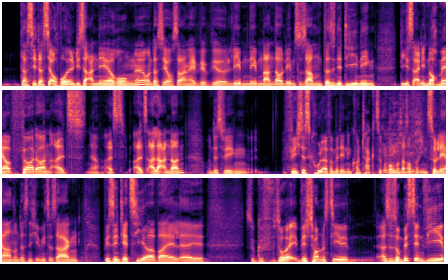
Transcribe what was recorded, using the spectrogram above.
dass sie das ja auch wollen, diese Annäherung, ne? Und dass sie auch sagen, hey, wir, wir leben nebeneinander und leben zusammen. Und das sind ja diejenigen, die es eigentlich noch mehr fördern als, ja, als, als alle anderen. Und deswegen finde ich das cool, einfach mit denen in Kontakt zu kommen Richtig. und dann auch von ihnen zu lernen und das nicht irgendwie zu sagen, wir sind jetzt hier, weil äh, so, so, wir schauen uns die, also so ein bisschen wie,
